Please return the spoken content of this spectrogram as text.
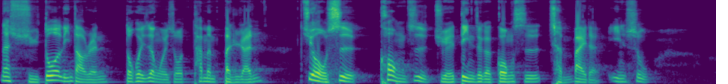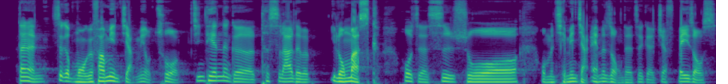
那许多领导人都会认为说，他们本人就是控制决定这个公司成败的因素。当然，这个某个方面讲没有错。今天那个特斯拉的 Elon Musk，或者是说我们前面讲 Amazon 的这个 Jeff Bezos，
